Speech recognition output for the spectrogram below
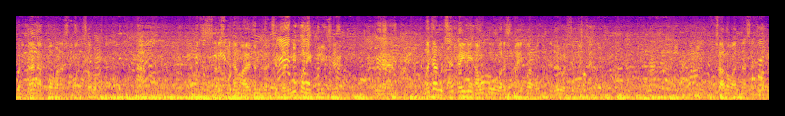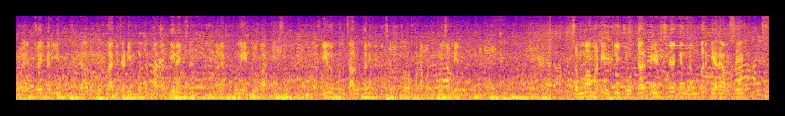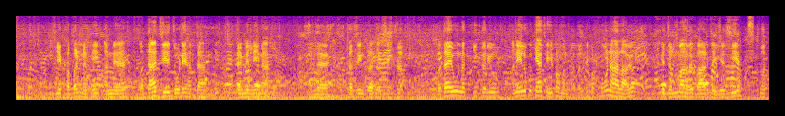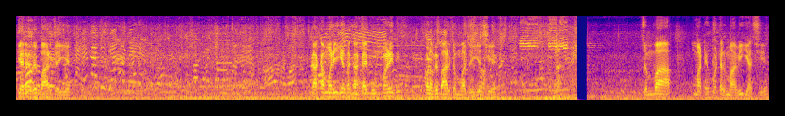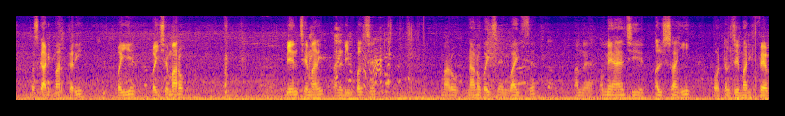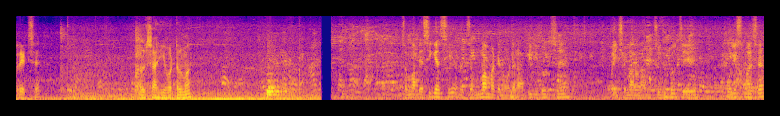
સોરી દાન આપવાવાળા સ્પોન્સરો સરસ મજાનું આયોજન કર્યું છે. ગરમી પણ એટલી છે અને મજાનું છે. કંઈ નહીં, આવું તો વર્ષમાં એકવાર હોતું છે દર વર્ષે હોય છે. ચાલો, આજના સંજોગનો એન્જોય કરીએ. પહેલાં તો ભૂખ લાગી છે, ડિમ્પલ જમવા જતી રહી છે અને હું એકલો બાકી છું. એ લોકો ચાલુ કરી દીધું છે. ચાલો, ફટાફટ હું જમી લઉં. જમવા માટે એટલી જોરદાર ભીડ છે કે નંબર ક્યારે આવશે એ ખબર નથી. અને બધા જે જોડે હતા, ફેમિલીના અને કઝિન બ્રધર સિસ્ટર બધા એવું નક્કી કર્યું. અને એ લોકો ક્યાં છે એ પણ મને ખબર નથી. પણ ફોન હાલ આવ્યો કે જમવા હવે બહાર જઈએ છીએ. તો અત્યારે હવે બહાર જઈએ. કાકા મળી ગયા હતા. કાકાએ બૂમ પાડી હતી. પણ હવે બહાર જમવા જઈએ છીએ. જમવા માટે હોટલમાં આવી ગયા છીએ. બસ ગાડી પાર્ક કરી. ભાઈએ, ભાઈ છે મારો. બેન છે મારી અને ડિમ્પલ છે. મારો નાનો ભાઈ છે, એની વાઈફ છે. અને અમે આવ્યા છીએ અલશાહી હોટલ, જે મારી ફેવરેટ છે. અલશાહી હોટલમાં. જમવા બેસી ગયા છીએ અને જમવા માટેનો ઓર્ડર આપી દીધો છે. ભાઈ છે મારું નામ ચિંટુ જે પોલીસમાં છે.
